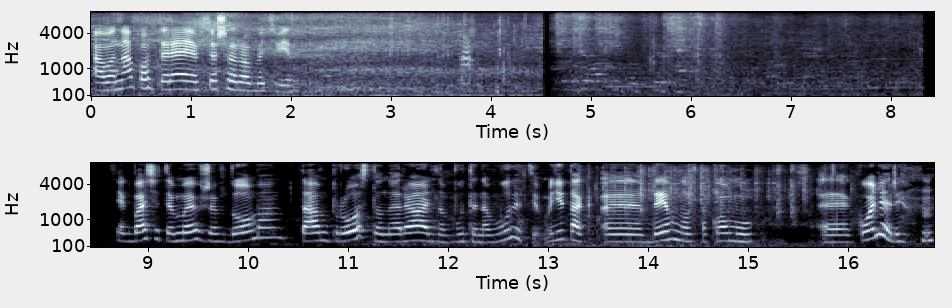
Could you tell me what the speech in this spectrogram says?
А вона повторяє все, що робить він. Як бачите, ми вже вдома. Там просто нереально бути на вулиці. Мені так е, дивно в такому е, кольорі.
